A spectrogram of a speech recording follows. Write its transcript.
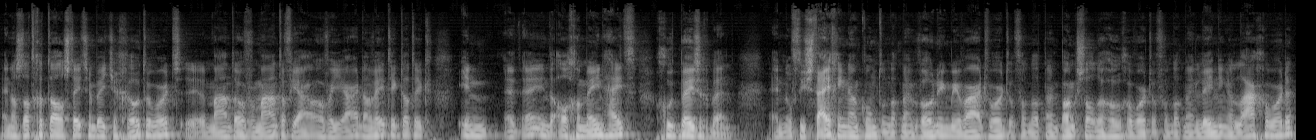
En als dat getal steeds een beetje groter wordt, uh, maand over maand of jaar over jaar, dan weet ik dat ik in, het, in de algemeenheid goed bezig ben. En of die stijging dan komt omdat mijn woning meer waard wordt, of omdat mijn banksaldo hoger wordt, of omdat mijn leningen lager worden,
